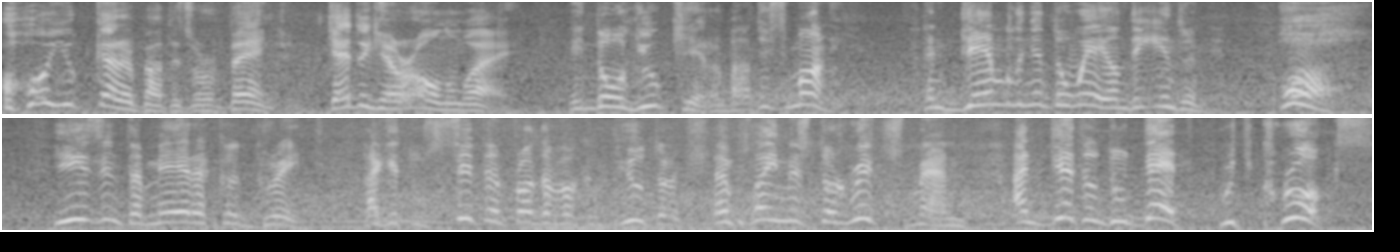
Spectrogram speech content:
All you care about is revenge and getting your own way. And all you care about is money. And gambling it away on the internet. Oh, isn't America great? I get to sit in front of a computer and play Mr. Rich Man and get into debt with crooks.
